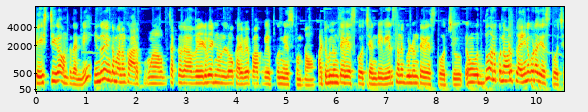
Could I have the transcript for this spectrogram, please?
టేస్టీగా ఉంటుందండి. ఇందులో ఇంకా మనం కార చక్కగా వేడివేడి నూనెలో కరివేపాకు వేపుకొని వేసుకుంటాం. అటుకులు ఉంటే వేసుకోవచ్చు అండి వేరుశనగ గుళ్ళు ఉంటే వేసుకోవచ్చు. వద్దు అనుకున్న వాళ్ళు ప్లెయిన్ కూడా చేసుకోవచ్చు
